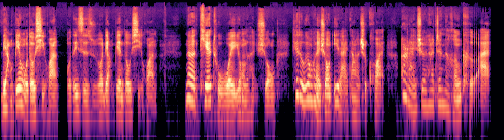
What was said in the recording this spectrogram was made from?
两边我都喜欢，我的意思是说两边都喜欢。那贴图我也用的很凶，贴图用很凶，一来当然是快，二来是因为它真的很可爱，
